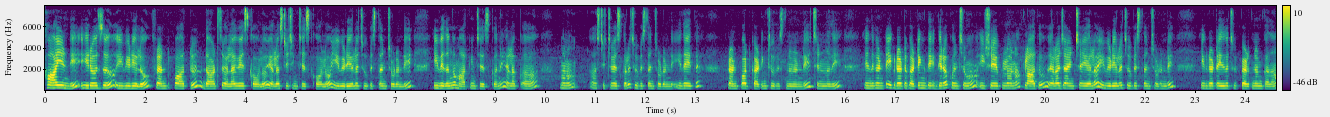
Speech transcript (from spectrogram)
హాయ్ అండి. ఈరోజు ఈ వీడియోలో ఫ్రంట్ పార్ట్ డాట్స్ ఎలా వేసుకోవాలో ఎలా స్టిచ్చింగ్ చేసుకోవాలో ఈ వీడియోలో చూపిస్తాను చూడండి. ఈ విధంగా మార్కింగ్ చేసుకొని ఎలా మనం స్టిచ్ వేసుకోవాలో చూపిస్తాను చూడండి. ఇదైతే ఫ్రంట్ పార్ట్ కటింగ్ చూపిస్తున్నానండి చిన్నది. ఎందుకంటే ఇక్కడ కటింగ్ దగ్గర కొంచెము ఈ షేప్లోన క్లాత్ ఎలా జాయింట్ చేయాలో ఈ వీడియోలో చూపిస్తాను చూడండి. ఇక్కడ ఇదిగా చూపి పెడుతున్నాను కదా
